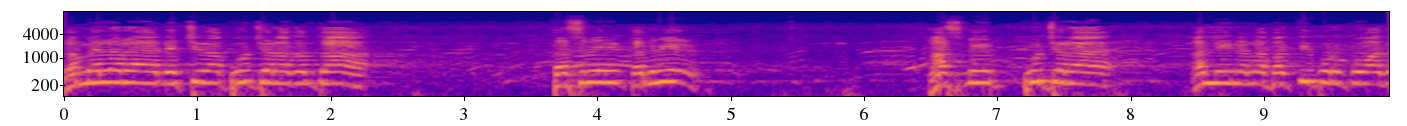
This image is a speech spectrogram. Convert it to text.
ನಮ್ಮೆಲ್ಲರ ನೆಚ್ಚಿನ ಪೂಜ್ಯರಾದಂತ ತಸ್ವೀರ್ ತನ್ವೀರ್ ಹಾಸ್ಮಿ ಪೂಜ್ಯರ ಅಲ್ಲಿ ನನ್ನ ಭಕ್ತಿಪೂರ್ವಕವಾದ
